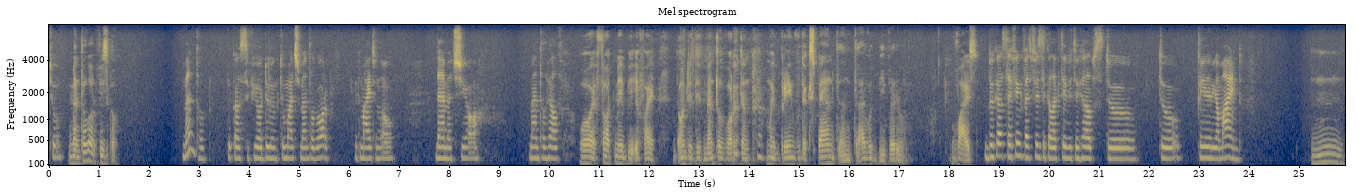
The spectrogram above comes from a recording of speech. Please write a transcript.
too. Mental or physical? Mental, because if you are doing too much mental work, it might, you know, damage your mental health. Oh, I thought maybe if I only did mental work, then my brain would expand and I would be very wise. Because I think that physical activity helps to to clear your mind Mm.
